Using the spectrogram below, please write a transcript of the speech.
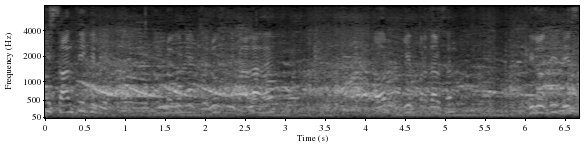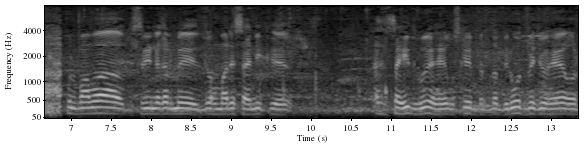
की शांति के लिए हम लोगों ने जुलूस निकाला है और ये प्रदर्शन विरोधी देश के पुलवामा श्रीनगर में जो हमारे सैनिक शहीद हुए हैं, उसके मतलब विरोध में जो है और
